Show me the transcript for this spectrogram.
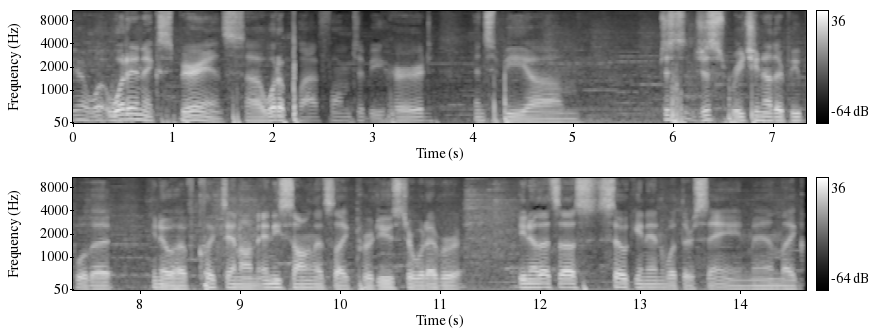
Yeah, what, what an experience! Uh, what a platform to be heard and to be um, just just reaching other people that you know have clicked in on any song that's like produced or whatever. You know, that's us soaking in what they're saying, man. Like,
